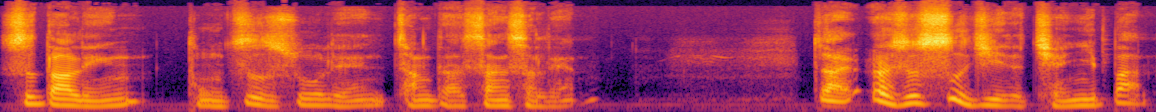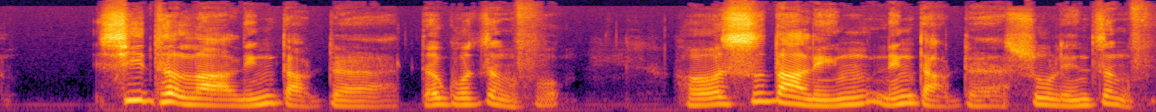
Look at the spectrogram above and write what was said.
斯大林。统治苏联长达三十年，在二十世纪的前一半，希特勒领导的德国政府和斯大林领导的苏联政府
